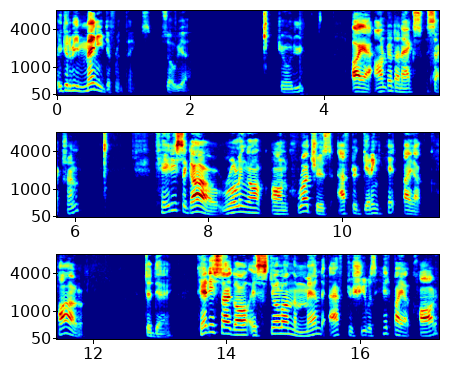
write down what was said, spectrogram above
it could be many different things. So yeah. Georgie. Oh yeah, on to the next section. Katey Sagal rolling on, on crutches after getting hit by a car today. Katey Sagal is still on the mend after she was hit by a car,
